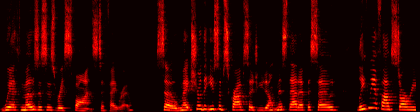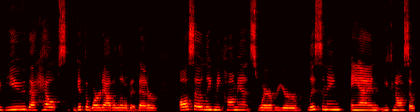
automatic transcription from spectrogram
with Moses' response to Pharaoh. So make sure that you subscribe so you don't miss that episode. Leave me a five star review that helps get the word out a little bit better. Also, leave me comments wherever you're listening. And you can also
